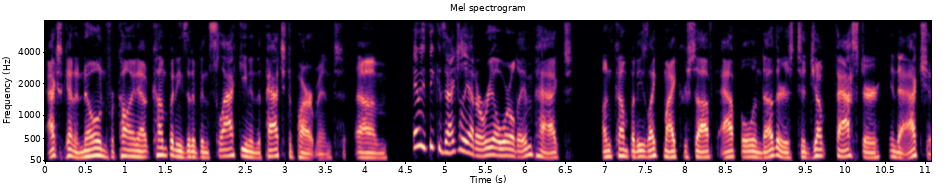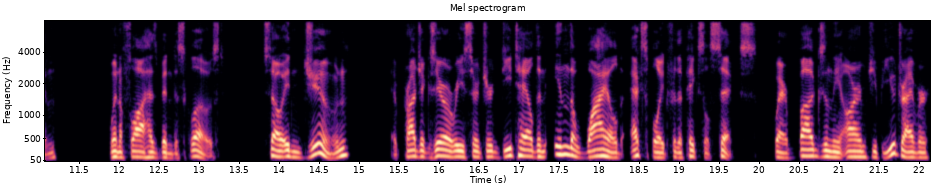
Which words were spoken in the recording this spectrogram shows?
actually kind of known for calling out companies that have been slacking in the patch department. Um, and I think it's actually had a real world impact on companies like Microsoft, Apple, and others to jump faster into action when a flaw has been disclosed. So in June, a Project Zero researcher detailed an in the wild exploit for the Pixel 6, where bugs in the ARM GPU driver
